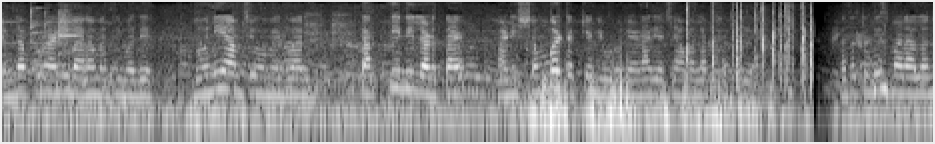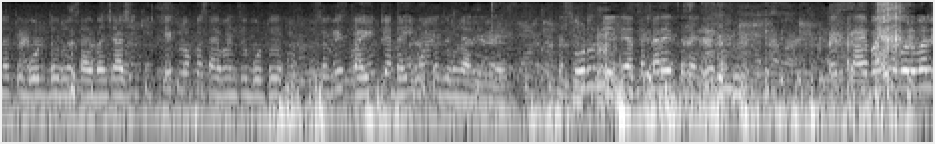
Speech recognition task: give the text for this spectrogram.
इंदापूर आणि बारामतीमध्ये दोन्ही आमचे उमेदवार ताकदीने लढतायत आणि शंभर टक्के निवडून येणार याची आम्हाला खात्री आहे. आता तुम्हीच म्हणाला ना ते बोट धरून साहेबांचे. अशी कित्येक लोक साहेबांचं बोट सगळीच दहीच्या दही बोट धरून आलेले आहेत. ते सोडून दिले आता करायचं काय तर साहेबांच्या बरोबर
